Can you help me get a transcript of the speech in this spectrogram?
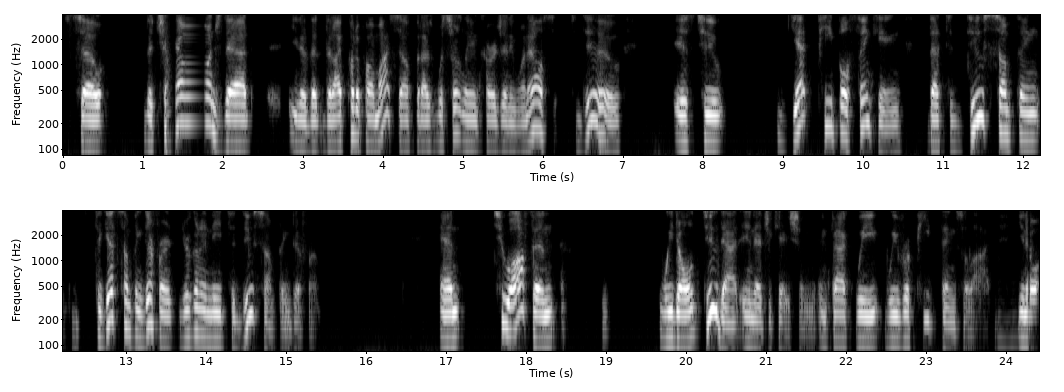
So the challenge that you know that, that I put upon myself, but I would certainly encourage anyone else to do, is to get people thinking that to do something to get something different, you're going to need to do something different. And too often we don't do that in education. In fact, we we repeat things a lot. Mm-hmm. You know,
